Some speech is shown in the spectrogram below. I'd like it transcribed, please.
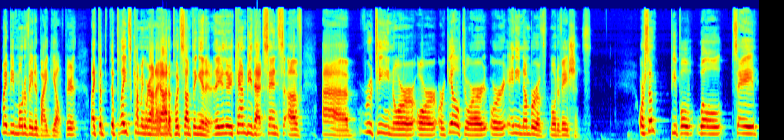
might be motivated by guilt. They're, like the, the plate's coming around, I ought to put something in it. There, there can be that sense of uh, routine or, or, or guilt or, or any number of motivations. Or some people will say,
